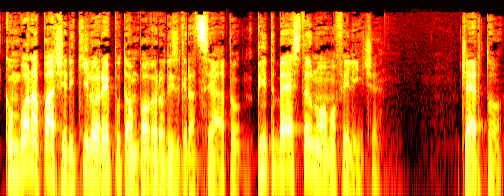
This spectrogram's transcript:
con buona pace di chi lo reputa un povero disgraziato, Pete Best è un uomo felice. Certo,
